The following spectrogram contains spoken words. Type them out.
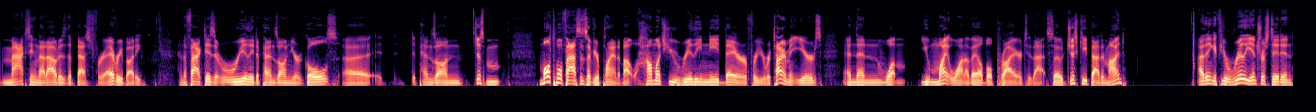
maxing that out is the best for everybody. And the fact is, it really depends on your goals. Uh, it depends on just m- multiple facets of your plan about how much you really need there for your retirement years, and then what you might want available prior to that. So just keep that in mind. I think if you're really interested in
